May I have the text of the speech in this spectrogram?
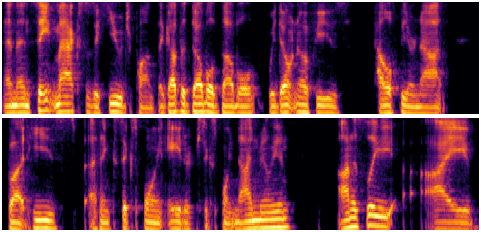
And then St. Max is a huge punt. They got the double double. We don't know if he's healthy or not, but he's, I think, 6.8 or 6.9 million honestly, I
